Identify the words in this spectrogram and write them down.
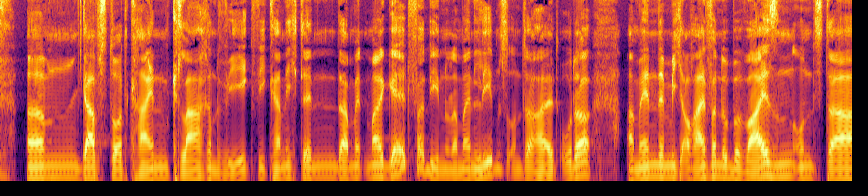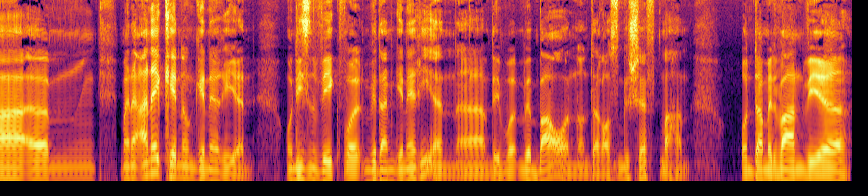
ähm, gab es dort keinen klaren Weg, wie kann ich denn damit mal Geld verdienen oder meinen Lebensunterhalt oder am Ende mich auch einfach nur beweisen und da ähm, meine Anerkennung generieren. Und diesen Weg wollten wir dann generieren, äh, den wollten wir bauen und daraus ein Geschäft machen. Und damit waren wir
